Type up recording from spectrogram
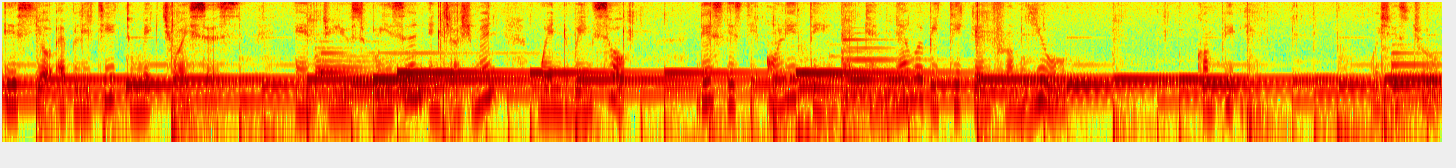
is your ability to make choices and to use reason and judgment when doing so. This is the only thing that can never be taken from you completely, which is true.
